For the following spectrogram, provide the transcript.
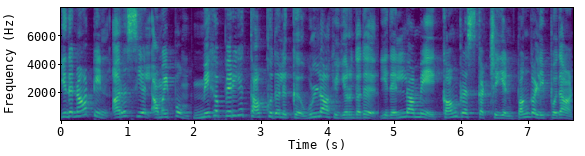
இந்த நாட்டின் அரசியல் அமைப்பும் மிகப்பெரிய தாக்குதலுக்கு உள்ளாகி இருந்தது. இதெல்லாமே காங்கிரஸ் கட்சியின் பங்களிப்புதான்.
